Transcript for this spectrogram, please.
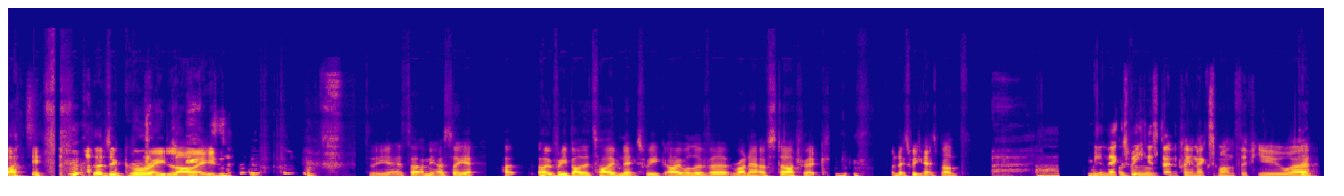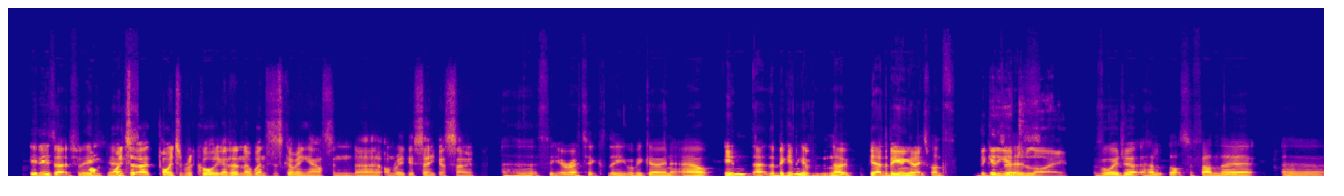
Such a great line. so yeah, so I mean, so yeah. ho- Hopefully, by the time next week, I will have uh, run out of Star Trek. or next week, next month. I mean, next week is technically next month. If you uh, It is actually. on point, yes. of, uh, point of recording, I don't know when this is going out in uh, on Radio Sega. So Uh, theoretically, we'll be going out in at the beginning of no, yeah, at the beginning of next month. Beginning of July. Voyager, had lots of fun there. Uh,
